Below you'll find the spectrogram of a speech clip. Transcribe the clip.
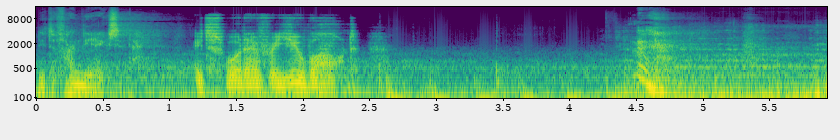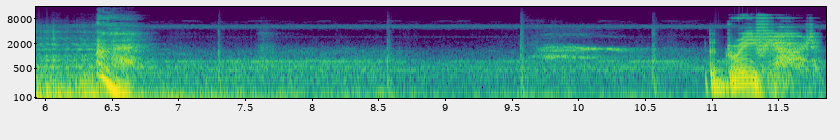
Need to find the exit. It's whatever you want. The graveyard.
